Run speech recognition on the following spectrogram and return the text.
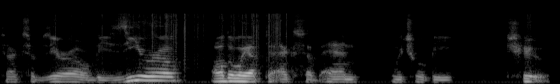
So x sub 0 will be 0 all the way up to x sub n, which will be 2.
